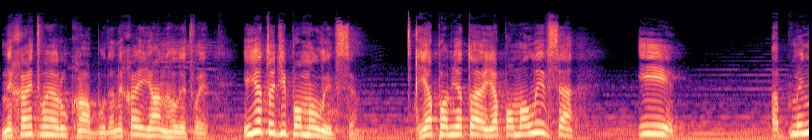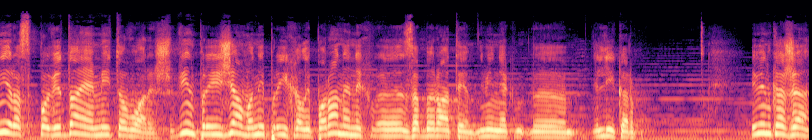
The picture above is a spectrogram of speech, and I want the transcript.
нехай твоя рука буде, нехай і ангели твої. І я тоді помолився. Я пам'ятаю, я помолився, і мені розповідає мій товариш. Він приїжджав, вони приїхали поранених е, забирати, він як е, лікар. І він каже:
